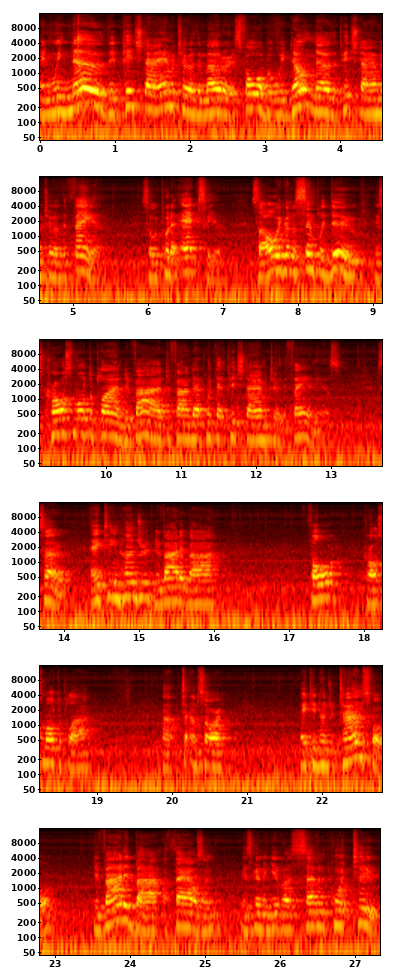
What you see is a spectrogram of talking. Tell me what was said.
And we know the pitch diameter of the motor is 4, but we don't know the pitch diameter of the fan. So we put an X here. So all we're going to simply do is cross multiply and divide to find out what that pitch diameter of the fan is. So 1800 divided by 4, cross multiply. Uh, I'm sorry, 1800 times 4 divided by 1,000 is going to give us 7.2.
